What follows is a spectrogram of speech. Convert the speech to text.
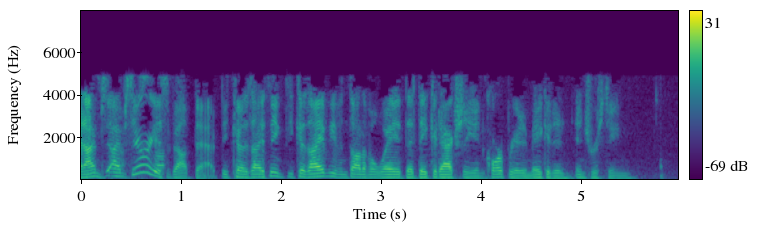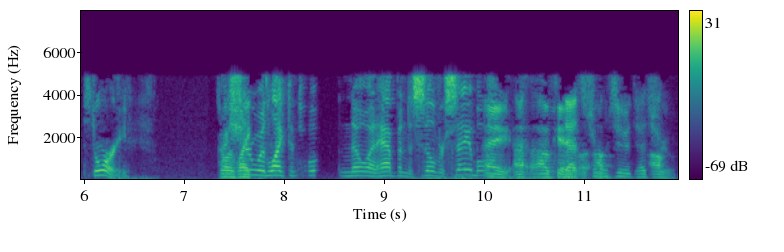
and I'm I'm serious about that because I think because I've even thought of a way that they could actually incorporate it and make it an interesting story. So I it's sure like would like to know, know what happened to Silver Sable. Hey, I, okay. that's I'll, true. That's I'll- true.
